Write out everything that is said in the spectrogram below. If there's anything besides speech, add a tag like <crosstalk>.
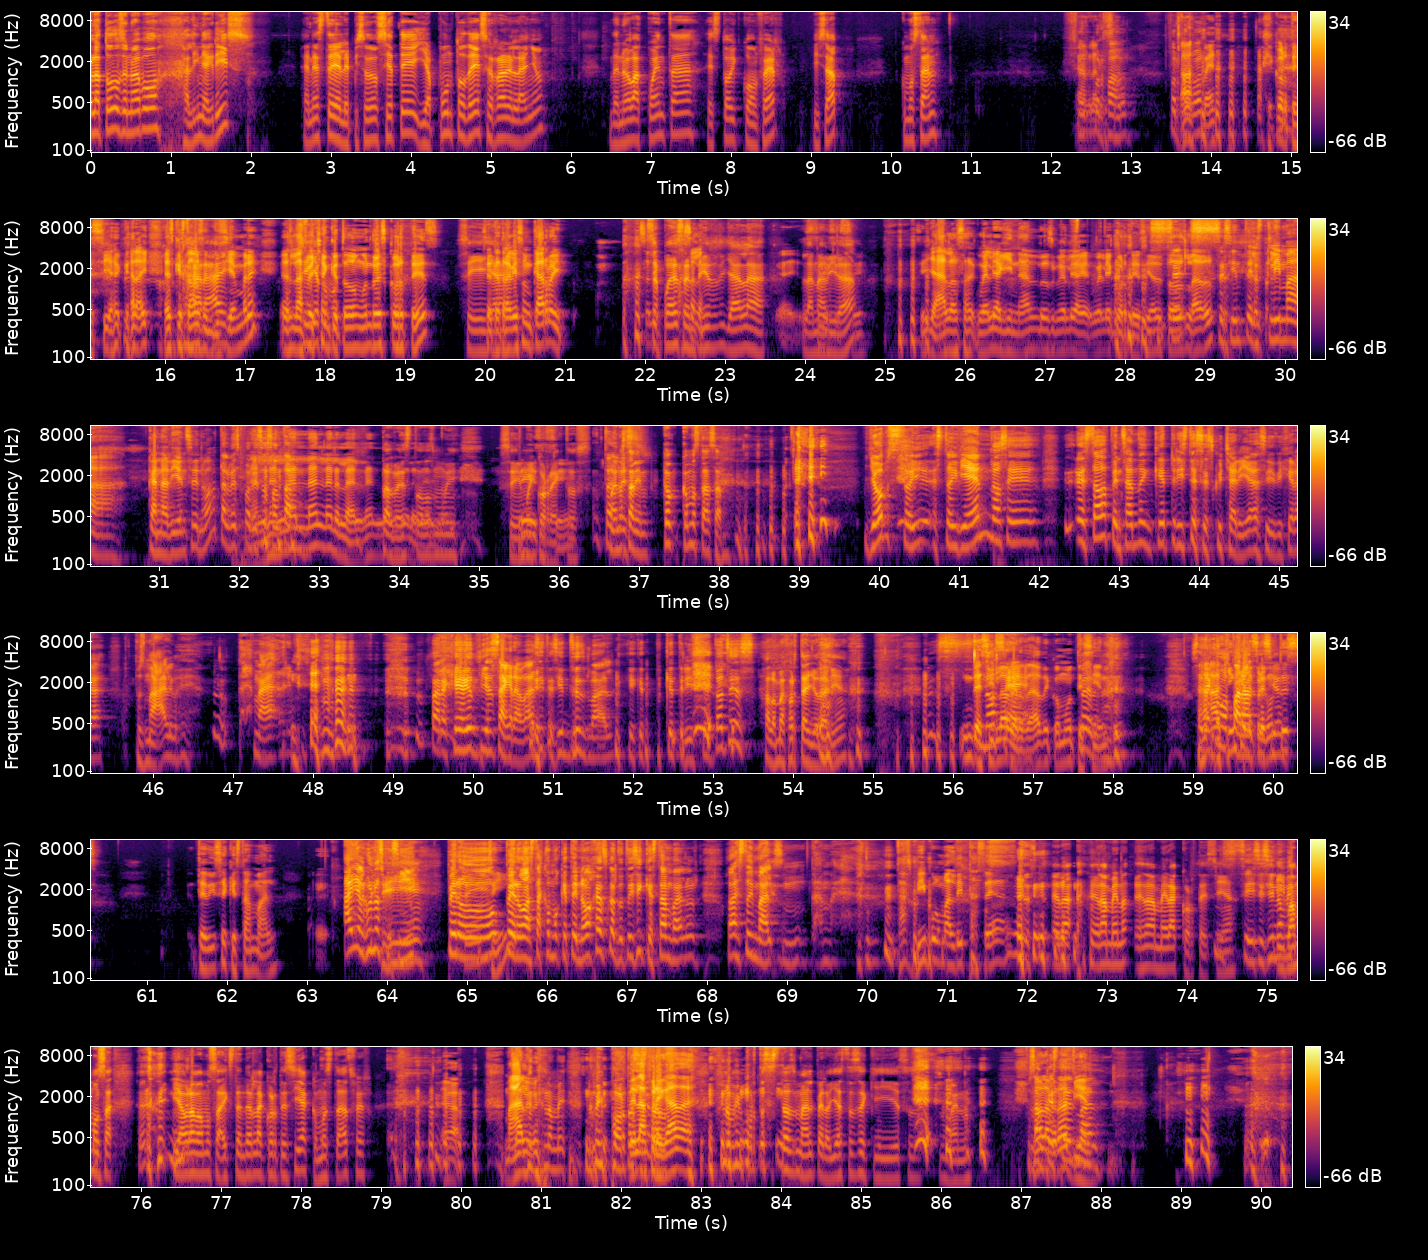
Hola a todos de nuevo a Línea Gris. En este el episodio 7 y a punto de cerrar el año. De nueva cuenta estoy con Fer y Zap. ¿Cómo están? Fer, por favor. Por ah, favor. bueno, qué cortesía, caray. Es que estamos en diciembre, es la fecha en que todo el mundo es cortés. Sí, Se te atraviesa un carro y... <laughs> Se puede sentir ya la, la Navidad. Sí, ya los huele a aguinaldos, huele a, huele a cortesía de <laughs> todos lados. Se siente el clima canadiense, ¿no? Tal vez por eso son tan... Tal vez todos muy... Sí, muy correctos. Bueno, está bien. ¿Cómo, estás, Sam? <laughs> Yo pues, estoy, estoy bien, no sé. Estaba pensando en qué triste se escucharía si dijera, pues mal, güey. Madre. <laughs> ¿Para qué empiezas a grabar si te sientes mal? Qué, triste. Entonces. A lo mejor te ayudaría. <laughs> Decir la verdad de cómo te sientes. <laughs> Sería como para que le preguntes, te dice que está mal. Hay algunos que sí. Pero, pero hasta como que te enojas cuando te dicen que está mal. Ah, estoy mal. Mm, Estás vivo, <laughs> maldita sea. Era, era, mera cortesía. Sí, sí, sí. No y, vamos a, y ahora vamos a extender la cortesía. ¿Cómo estás, Fer? mal. No me, no me importa. De la fregada. no me importa si estás mal, pero ya estás aquí. Eso es bueno. Pues no, la verdad, bien. <laughs>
